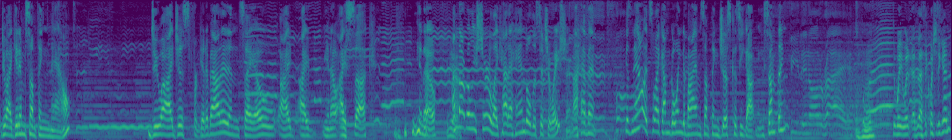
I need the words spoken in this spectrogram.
do I get him something now? Do I just forget about it and say, oh, I, I, you know, I suck. you know, Yeah. I'm not really sure like how to handle the situation. I haven't, because now it's like I'm going to buy him something just because he got me something. So wait, what, that's the question again?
